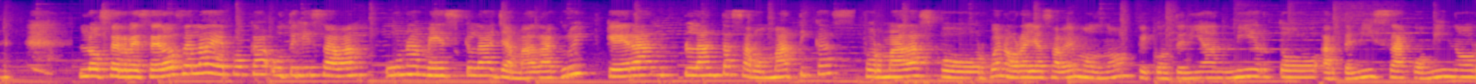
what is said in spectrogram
Los cerveceros de la época utilizaban una mezcla llamada gruit, que eran plantas aromáticas formadas por, bueno, ahora ya sabemos, ¿no? Que contenían mirto, artemisa, comino,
